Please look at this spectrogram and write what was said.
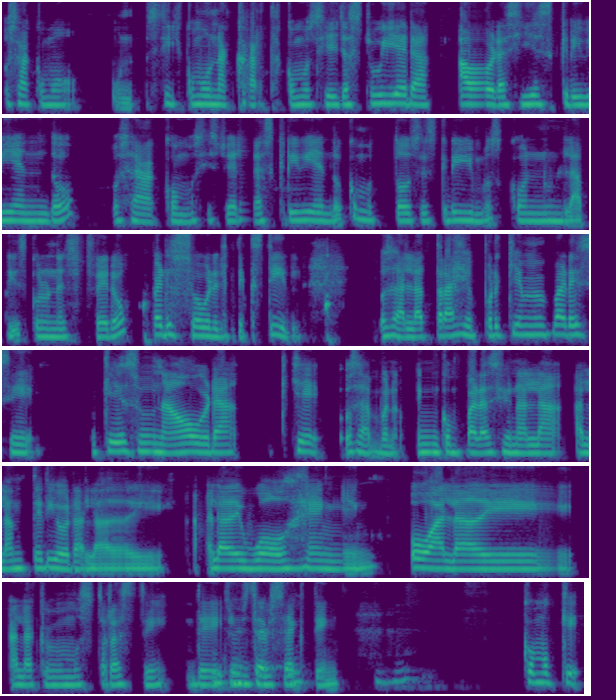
o sea, como un, sí, como una carta, como si ella estuviera ahora sí escribiendo, o sea, como si estuviera escribiendo, como todos escribimos con un lápiz, con un esfero, pero sobre el textil. O sea, la traje porque me parece que es una obra que, o sea, bueno, en comparación a la, a la anterior, a la de, a la de Wall Hanging o a la de, a la que me mostraste de Intersecting, como que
